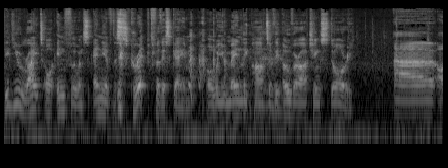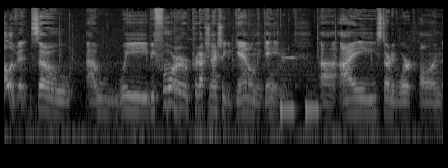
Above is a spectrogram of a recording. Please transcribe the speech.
Did you write or influence any of the script for this game, or were you mainly part of the overarching story? Uh, all of it. So uh, we before production actually began on the game, uh, I started work on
